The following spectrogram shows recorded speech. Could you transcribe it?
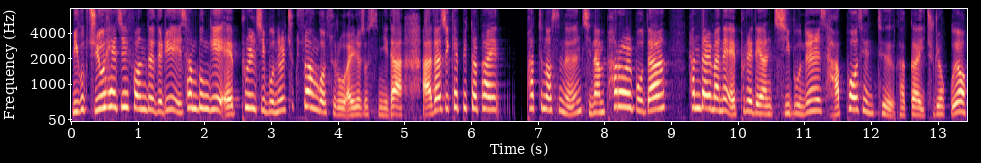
미국 주요 헤지 펀드들이 3분기 애플 지분을 축소한 것으로 알려졌습니다. 아다지 캐피털 파이, 파트너스는 지난 8월보다 한 달 만에 애플에 대한 지분을 4% 가까이 줄였고요.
